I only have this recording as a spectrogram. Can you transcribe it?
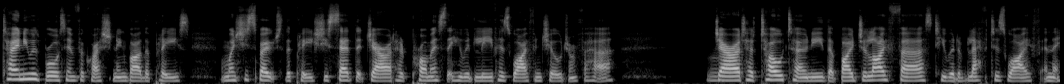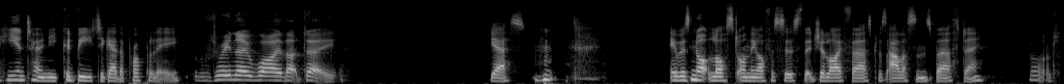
Toni was brought in for questioning by the police, and when she spoke to the police, she said that Gerard had promised that he would leave his wife and children for her. Hmm. Gerard had told Toni that by July 1st he would have left his wife and that he and Toni could be together properly. Do we know why that date? Yes. it was not lost on the officers that July 1st was Allison's birthday. God.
